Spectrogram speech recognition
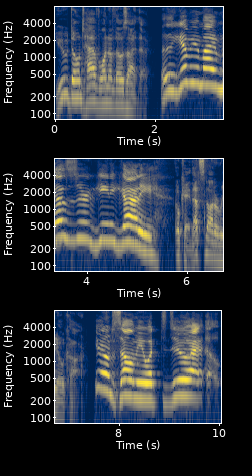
You don't have one of those either. Then give me my Lamborghini Gotti. Okay, that's not a real car. You don't tell me what to do. I. Oh.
